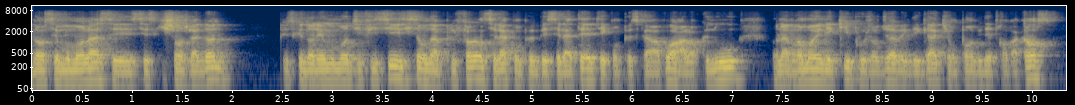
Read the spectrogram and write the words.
dans ces moments-là, c'est ce qui change la donne puisque dans les moments difficiles, si on n'a plus faim, c'est là qu'on peut baisser la tête et qu'on peut se faire avoir. Alors que nous, on a vraiment une équipe aujourd'hui avec des gars qui n'ont pas envie d'être en vacances.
